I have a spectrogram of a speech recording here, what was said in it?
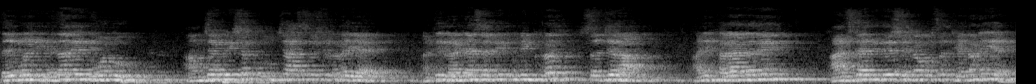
त्याच्यामुळे येणारी निवडणूक आमच्यापेक्षा तुमच्या आसपासची लढाई आहे. आणि ती लढण्यासाठी तुम्ही खरंच सज्ज राहा. आणि खऱ्या अर्थाने आज तिथे शेकापासून खेळणार नाही आहे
